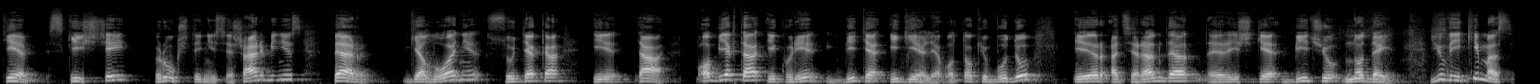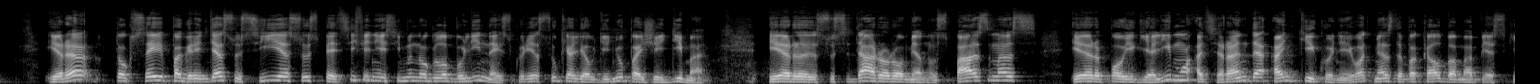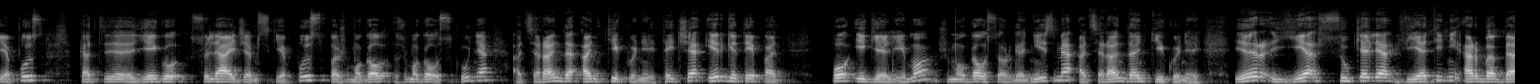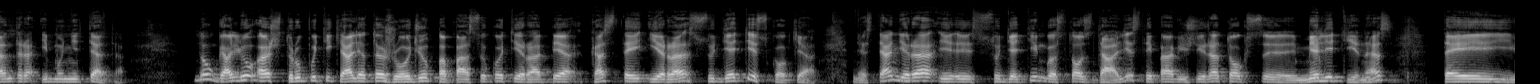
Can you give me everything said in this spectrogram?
tie skyščiai, rūkštinis išarbinis, per geluonį suteka į tą objektą, į kurį bitė įgėlė. O tokiu būdu ir atsiranda, reiškia, bičių nuodai. Jų veikimas yra toksai pagrindę susijęs su specifiniais imunoglobulinais, kurie sukelia audinių pažeidimą. Ir susidaro raumenų spazmas, ir po įgėlimo atsiranda antikūniai. Vat mes dabar kalbam apie skiepus, kad e, jeigu suleidžiam skiepus, pa žmogaus, žmogaus kūne atsiranda antikūniai. Tai čia irgi taip pat. Po įgėlimo žmogaus organizme atsiranda antikūniai ir jie sukelia vietinį arba bendrą imunitetą. Nu, galiu aš truputį keletą žodžių papasakoti ir apie, kas tai yra sudėtis kokia. Nes ten yra sudėtingos tos dalys, tai pavyzdžiui yra toks e, melitinas, tai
